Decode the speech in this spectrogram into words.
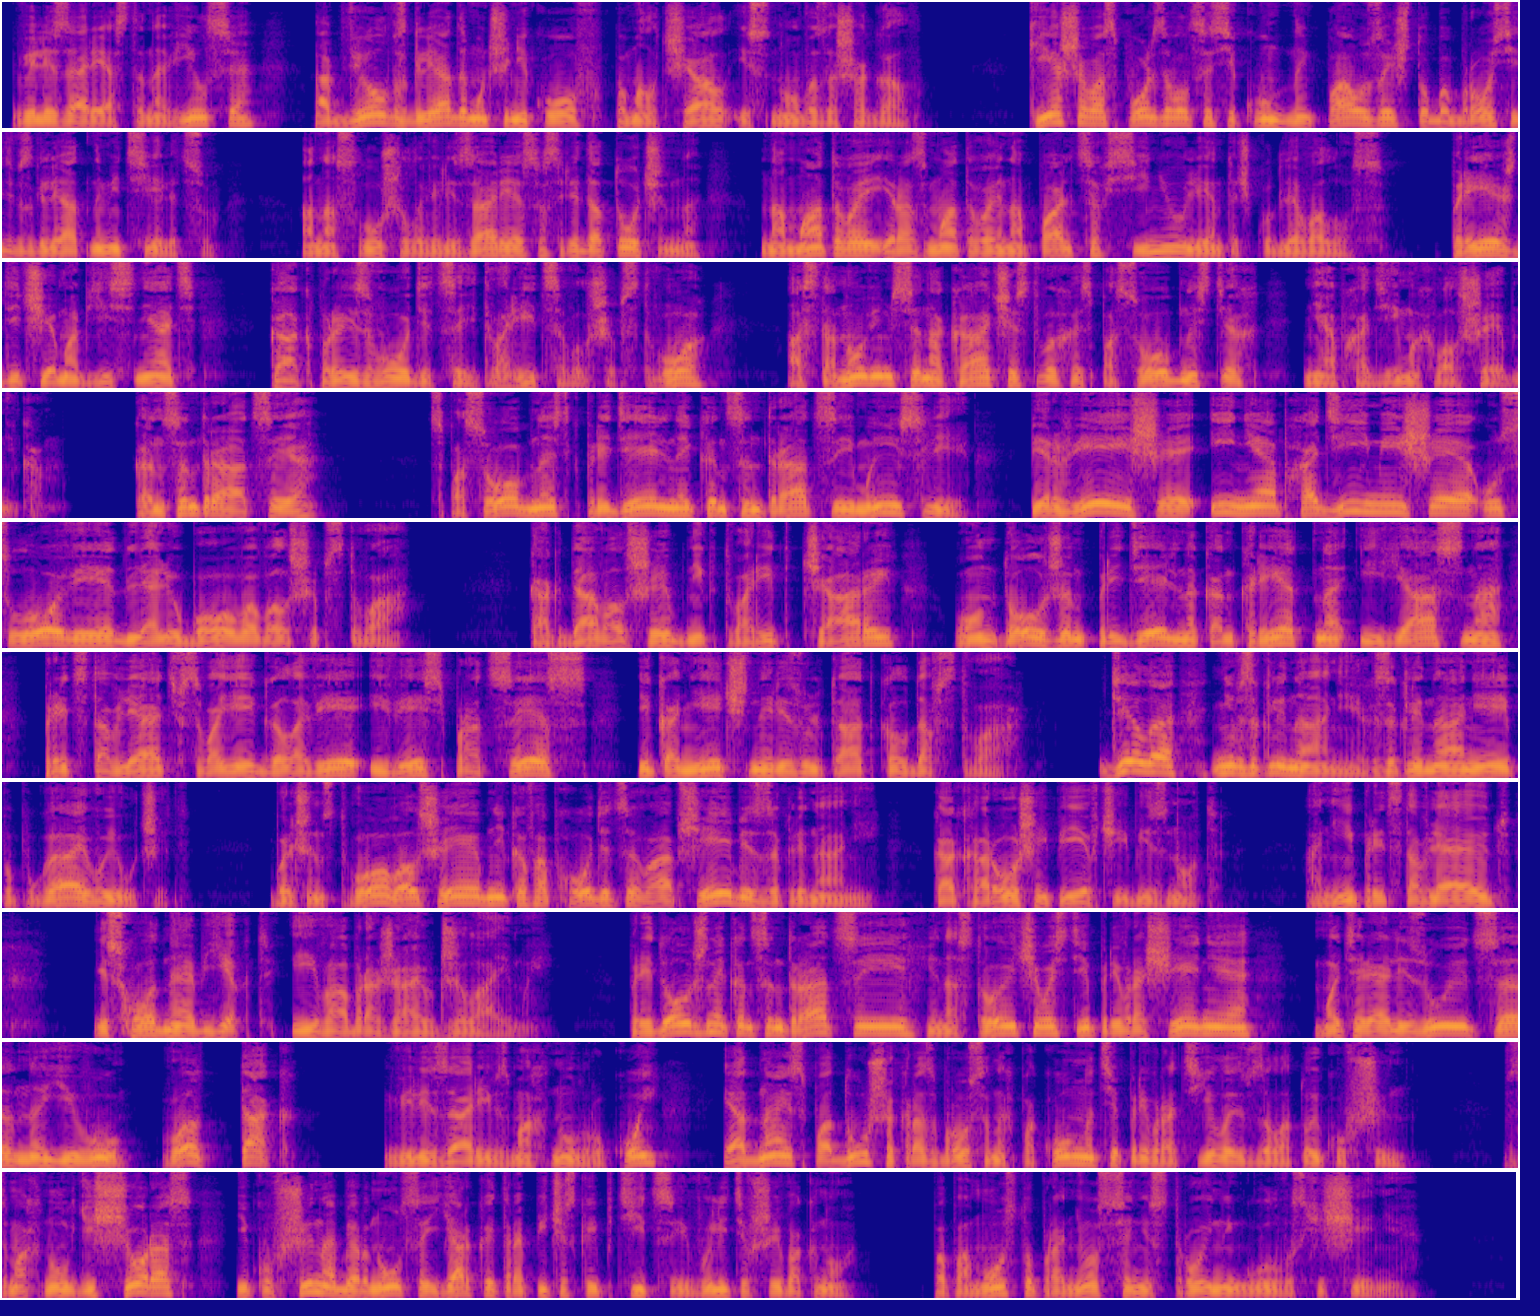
Велизарий остановился, обвел взглядом учеников, помолчал и снова зашагал. Кеша воспользовался секундной паузой, чтобы бросить взгляд на метелицу. Она слушала Велизария сосредоточенно, наматывая и разматывая на пальцах синюю ленточку для волос. Прежде чем объяснять, как производится и творится волшебство, остановимся на качествах и способностях, необходимых волшебникам. Концентрация. Способность к предельной концентрации мысли – первейшее и необходимейшее условие для любого волшебства. Когда волшебник творит чары – он должен предельно конкретно и ясно представлять в своей голове и весь процесс и конечный результат колдовства. Дело не в заклинаниях, заклинания и попугай выучит. Большинство волшебников обходятся вообще без заклинаний, как хороший певчий без нот. Они представляют исходный объект и воображают желаемый. При должной концентрации и настойчивости превращение материализуется наяву. Вот так. Велизарий взмахнул рукой, и одна из подушек, разбросанных по комнате, превратилась в золотой кувшин. Взмахнул еще раз, и кувшин обернулся яркой тропической птицей, вылетевшей в окно. По помосту пронесся нестройный гул восхищения.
